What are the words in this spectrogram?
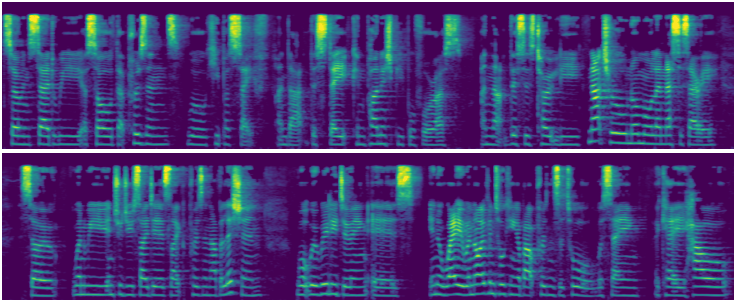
So instead, we are sold that prisons will keep us safe and that the state can punish people for us and that this is totally natural, normal, and necessary. So when we introduce ideas like prison abolition, what we're really doing is, in a way, we're not even talking about prisons at all. We're saying, okay, how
